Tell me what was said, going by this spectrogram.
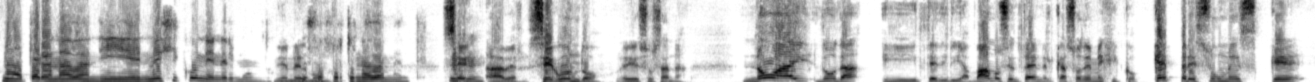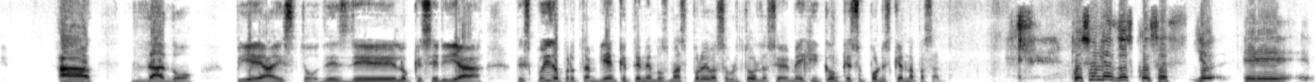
No, para nada, ni en México ni en el mundo, Ni en el mundo. desafortunadamente. Se-. A ver, segundo, eh, Susana, no hay duda y te diría, vamos a entrar en el caso de México. ¿Qué presumes que ha dado pie a esto? Desde lo que sería descuido, pero también que tenemos más pruebas, sobre todo en la Ciudad de México. ¿Qué supones que anda pasando? Pues son las dos cosas. Yo, eh,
